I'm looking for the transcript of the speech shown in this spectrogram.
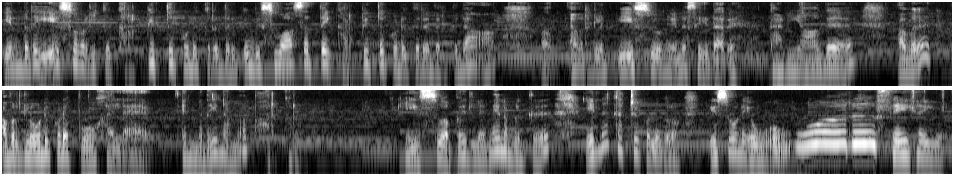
என்பதை இயேசு அவர்களுக்கு கற்பித்து கொடுக்கிறதற்கு விசுவாசத்தை கற்பித்து கொடுக்கிறதற்கு தான் அவர்களுக்கு இயேசு என்ன செய்தார்? தனியாக அவர் அவர்களோடு கூட போகலை என்பதை நம்ம பார்க்கிறோம். இயேசு. அப்போ இதுலேருந்தே நம்மளுக்கு என்ன கற்றுக்கொள்கிறோம்? இயேசுடைய ஒவ்வொரு செய்கையும்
